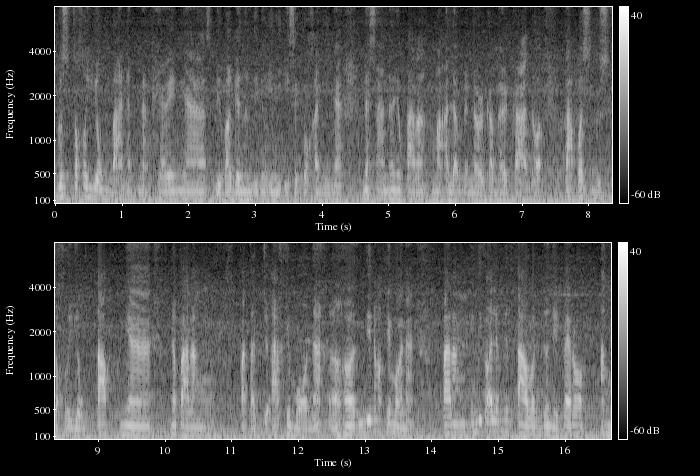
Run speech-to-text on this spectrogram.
Gusto ko yung banat ng hair niya, di ba? Ganun din yung iniisip ko kanina na sana yung parang maalam na Norca Mercado. Tapos gusto ko yung top niya na parang patadyo, ah, kimona. Oo, hindi naman kimona. Parang hindi ko alam yung tawag dun eh, pero ang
